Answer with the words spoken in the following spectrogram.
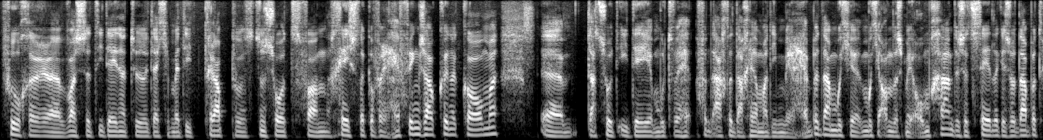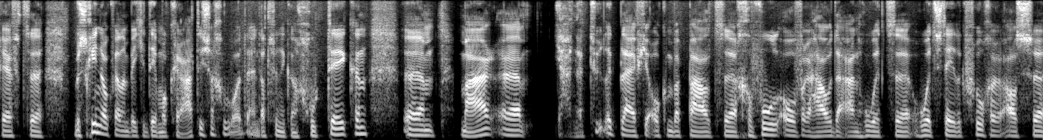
vroeger uh, was het idee natuurlijk dat je met die trap een soort van geestelijke verheffing zou kunnen komen. Uh, dat soort ideeën moeten we vandaag de dag helemaal niet meer hebben. Daar moet je, moet je anders mee omgaan. Dus het stedelijk is wat dat betreft misschien ook wel een beetje democratischer geworden. En dat vind ik een goed teken. Ehm, maar ja, natuurlijk blijf je ook een bepaald uh, gevoel overhouden aan hoe het, uh, hoe het stedelijk vroeger als, uh,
